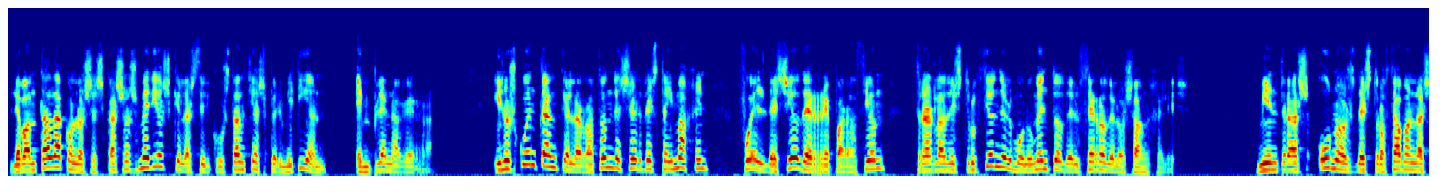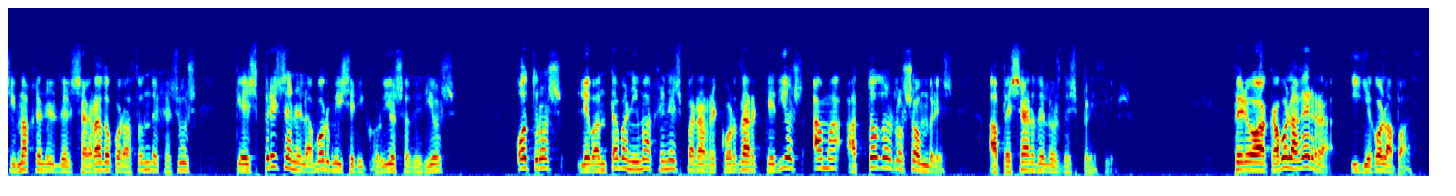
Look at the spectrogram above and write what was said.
levantada con los escasos medios que las circunstancias permitían, en plena guerra. Y nos cuentan que la razón de ser de esta imagen fue el deseo de reparación tras la destrucción del monumento del Cerro de los Ángeles. Mientras unos destrozaban las imágenes del Sagrado Corazón de Jesús que expresan el amor misericordioso de Dios, otros levantaban imágenes para recordar que Dios ama a todos los hombres, a pesar de los desprecios. Pero acabó la guerra y llegó la paz.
